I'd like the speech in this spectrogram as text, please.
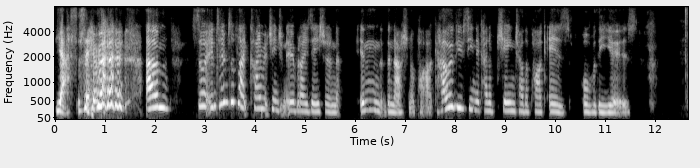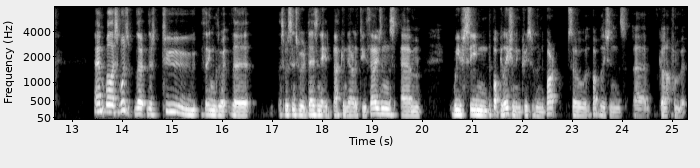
Yes, same. um, so in terms of like climate change and urbanization in the national park, how have you seen it kind of change how the park is over the years? Um, well, I suppose there, there's two things with the. I suppose since we were designated back in the early 2000s, um, we've seen the population increase within the park. So the population's uh, gone up from about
